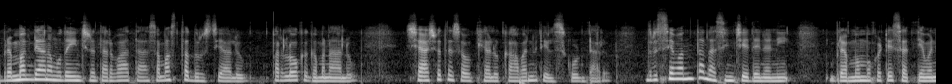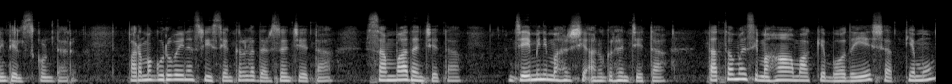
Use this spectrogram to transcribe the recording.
బ్రహ్మజ్ఞానం ఉదయించిన తర్వాత సమస్త దృశ్యాలు పరలోక గమనాలు శాశ్వత సౌఖ్యాలు కావని తెలుసుకుంటారు. దృశ్యమంతా నశించేదేనని బ్రహ్మం ఒకటే సత్యమని తెలుసుకుంటారు. పరమ గురువైన శ్రీ శంకరుల దర్శనం చేత సంవాదం చేత జైమిని మహర్షి అనుగ్రహం చేత తత్వమసి మహావాక్య బోధయే సత్యము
